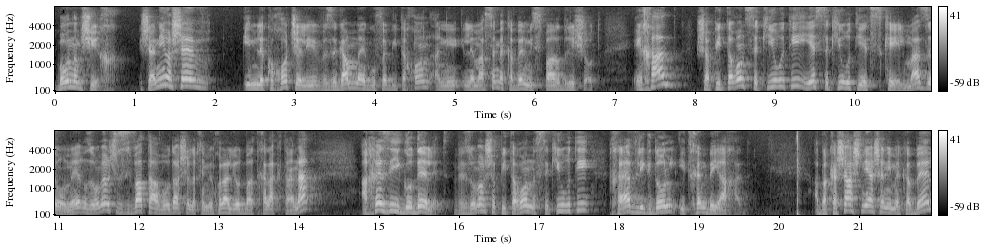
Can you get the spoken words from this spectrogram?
בואו נמשיך. כשאני יושב עם לקוחות שלי, וזה גם גופי ביטחון, אני למעשה מקבל מספר דרישות. אחד, שהפתרון security יהיה security at scale. מה זה אומר? זה אומר שסביבת העבודה שלכם יכולה להיות בהתחלה קטנה, אחרי זה היא גודלת, וזה אומר שפתרון ה-security חייב לגדול איתכם ביחד. הבקשה השנייה שאני מקבל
